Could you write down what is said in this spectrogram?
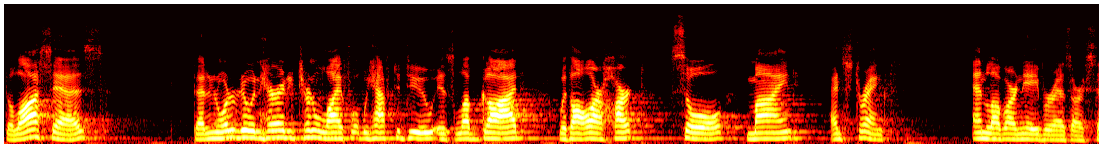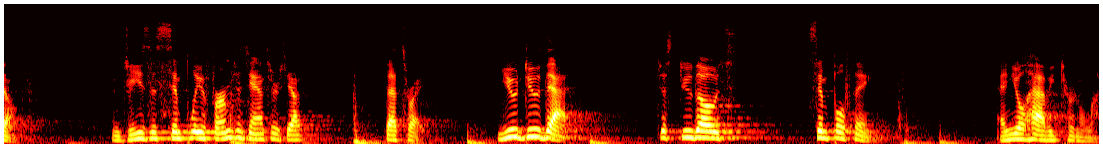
the law says that in order to inherit eternal life, what we have to do is love God with all our heart, soul, mind, and strength, and love our neighbor as ourself. And Jesus simply affirms his answers, yeah, that's right. You do that. Just do those simple things, and you'll have eternal life.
